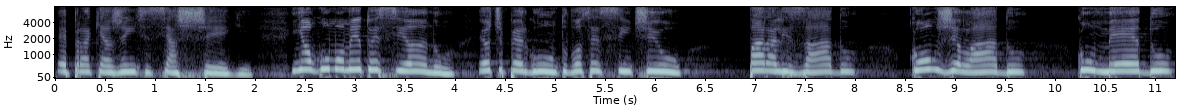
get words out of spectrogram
é para que a gente se achegue. Em algum momento esse ano, eu te pergunto, você se sentiu paralisado, congelado, com medo,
